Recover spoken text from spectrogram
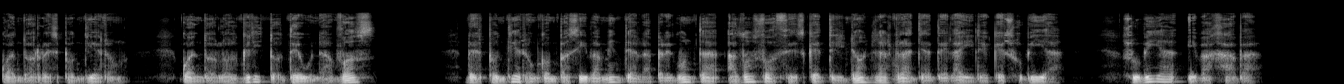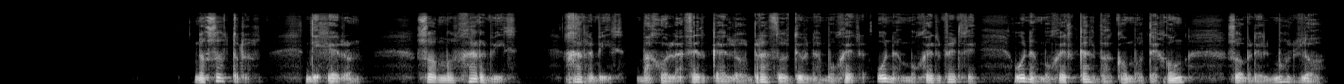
cuando respondieron, cuando los gritos de una voz respondieron compasivamente a la pregunta a dos voces que trinó en las rayas del aire que subía, subía y bajaba. «Nosotros», dijeron, «somos Jarvis, Jarvis, bajo la cerca en los brazos de una mujer, una mujer verde, una mujer calva como tejón, sobre el muslo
